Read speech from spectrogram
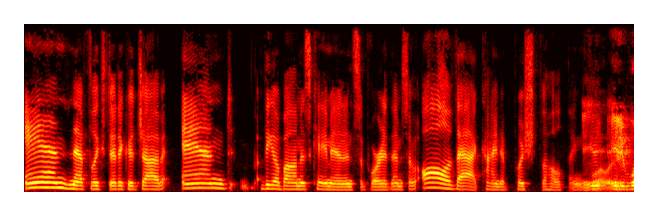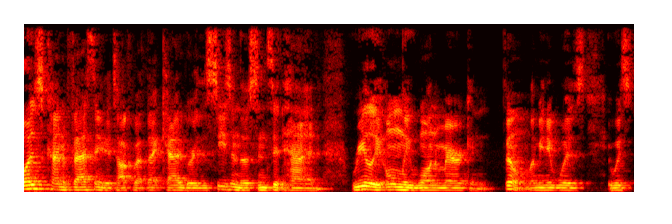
and Netflix did a good job, and the Obamas came in and supported them. So all of that kind of pushed the whole thing forward. It, it was kind of fascinating to talk about that category this season, though, since it had really only one American film. I mean, it was it was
